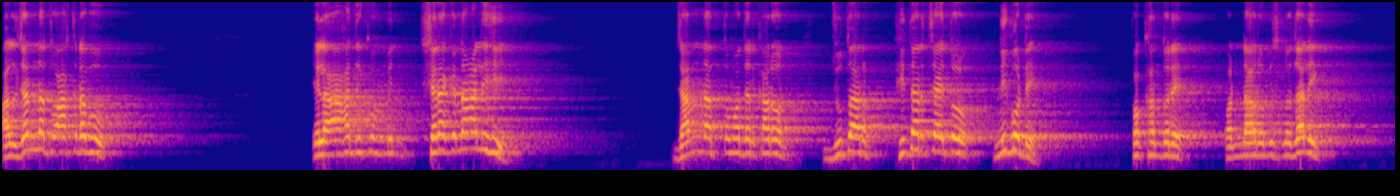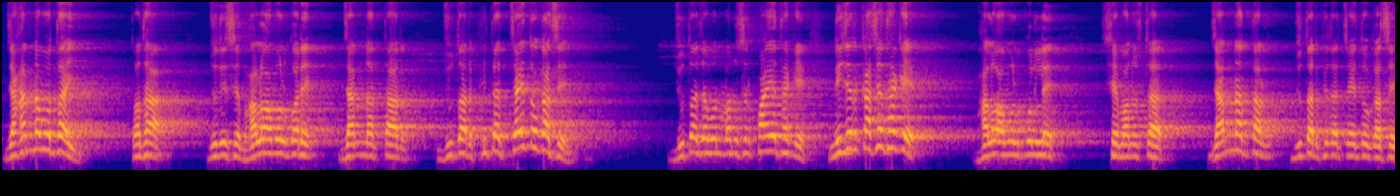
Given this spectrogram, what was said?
আল জান্নাত আকরাবু ইলা আহাদিকুম মিন সেরাকে না আলিহি জান্নাত তোমাদের কারণ জুতার ফিতার চাইতো নিকটে। পক্ষান্তরে অন্যার মিসল জালিক, জাহান্নামও তাই। তথা যদি সে ভালো আমল করে, জান্নাত তার জুতার ফিতার চাইতো কাছে। জুতা যেমন মানুষের পায়ে থাকে, নিজের কাছে থাকে, ভালো আমল করলে সে মানুষটা জান্নাত তার জুতার ফিতার চাইতেও কাছে।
